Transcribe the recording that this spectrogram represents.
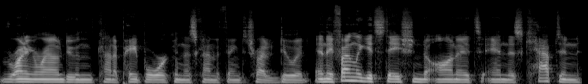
running around doing kind of paperwork and this kind of thing to try to do it. And they finally get stationed on it and this captain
